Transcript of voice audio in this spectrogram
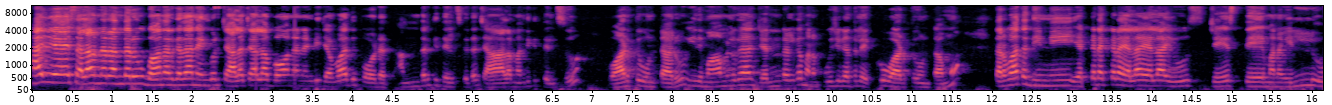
హాయ్ వేస్ ఎలా ఉన్నారు అందరూ? బాగున్నారు కదా? నేను కూడా చాలా చాలా బాగున్నానండి. జవాదు పౌడర్ అందరికీ తెలుసు కదా? చాలా మందికి తెలుసు. వాడుతూ ఉంటారు. ఇది మామూలుగా జనరల్గా మనం పూజ గదిలో ఎక్కువ వాడుతూ ఉంటాము. తర్వాత దీన్ని ఎక్కడెక్కడ ఎలా ఎలా యూస్ చేస్తే మనం ఇల్లు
